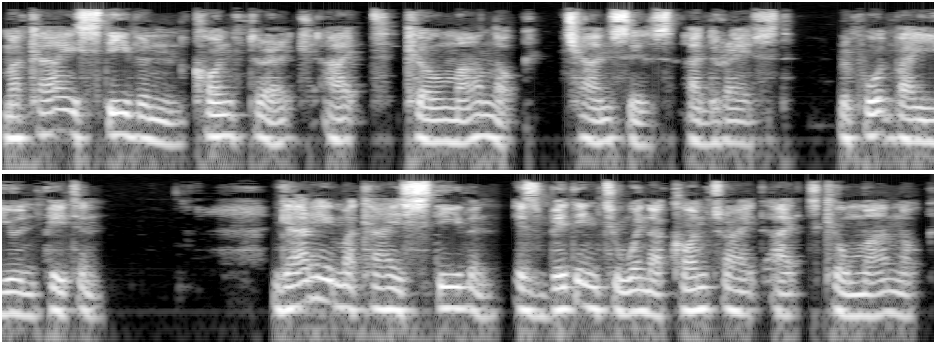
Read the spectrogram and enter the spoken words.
Mackay-Steven contract at Kilmarnock chances addressed. Report by Ewan Payton. Gary Mackay-Steven is bidding to win a contract at Kilmarnock.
